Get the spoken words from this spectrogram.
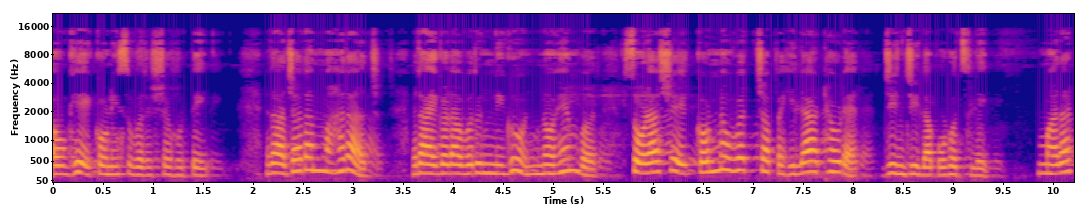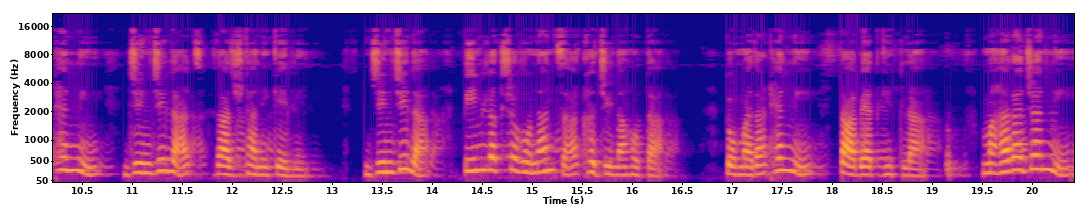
अवघे एकोणीस वर्ष होते. राजाराम महाराज रायगडावरून निघून नोव्हेंबर सोळाशे एकोणनव्वदच्या पहिल्या आठवड्यात जिंजीला पोहोचले. मराठ्यांनी जिंजीलाच राजधानी केली. जिंजीला तीन लक्ष होनांचा खजिना होता. तो मराठ्यांनी ताब्यात घेतला. महाराजांनी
